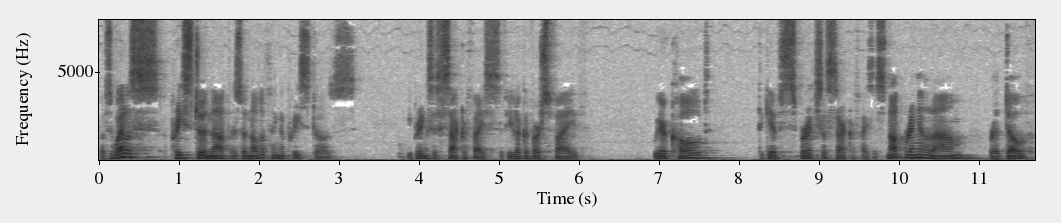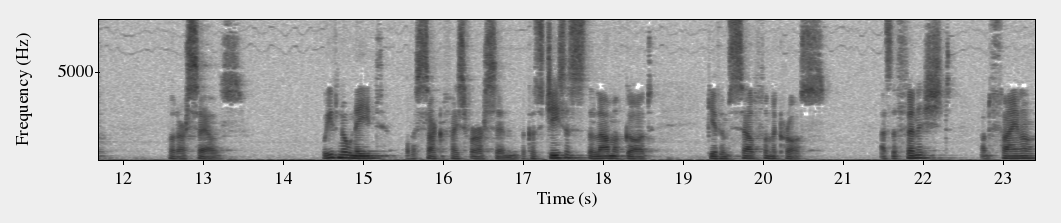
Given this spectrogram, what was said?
But as well as a priest doing that, there's another thing a priest does. He brings a sacrifice. If you look at verse 5, we are called to give spiritual sacrifices, not bringing a lamb or a dove, but ourselves. We've no need of a sacrifice for our sin because Jesus, the Lamb of God, gave himself on the cross as the finished and final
